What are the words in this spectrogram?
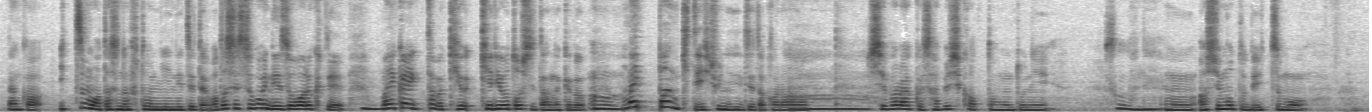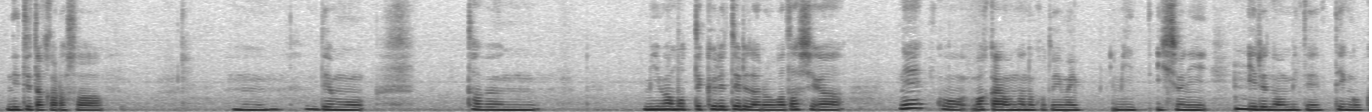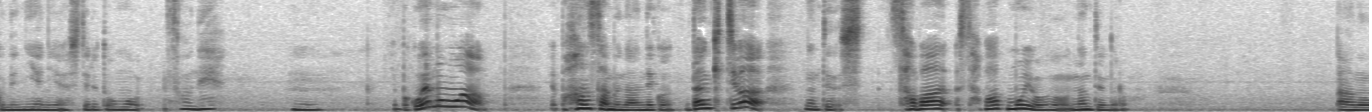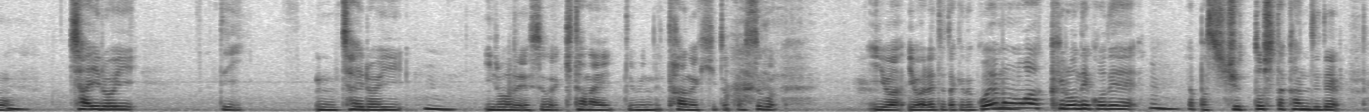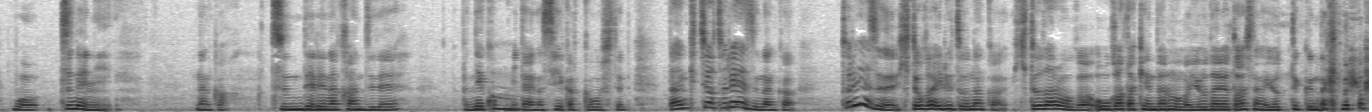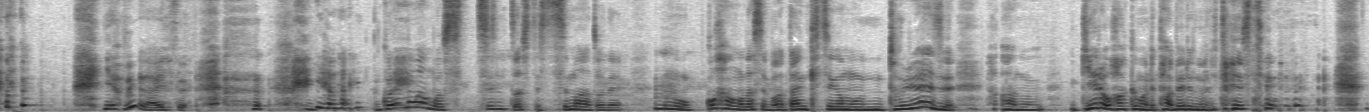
なんかいつも私の布団に寝てたよ私すごい寝相悪くて、うん。毎回多分け蹴り落としてたんだけど、うん。毎晩来て一緒に寝てたからしばらく寂しかった本当にそうだね。うん足元でいつも寝てたからさ。うんでも多分見守ってくれてるだろう。私がねこう若い女の子と今一緒にうん。いるのを見て天国でニヤニヤしてると思そうね。う、うん、やっぱ五右衛門はやっぱハンサムな猫。団吉はなんていうのしサバサバ模様のなんていうんだろうあの、うん。茶色いで、うん、茶色いうん。色ですごい汚いってみんなタヌキとかすごい言わ言われてたけど五右衛門は黒猫でうん。やっぱシュッとした感じでもう常になんかツンデレな感じでやっぱ猫みたいな性格をしてて、団吉はとりあえずなんかとりあえず人がいるとなんか人だろうが大型犬だろうがよだれを垂らしながら寄ってくんだけど やべえなあいつ。やばい。五右衛門はもうツンとしてスマートで、うん。もうご飯を出せば団吉がもうとりあえずあのゲロを吐くまで食べるのに対して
